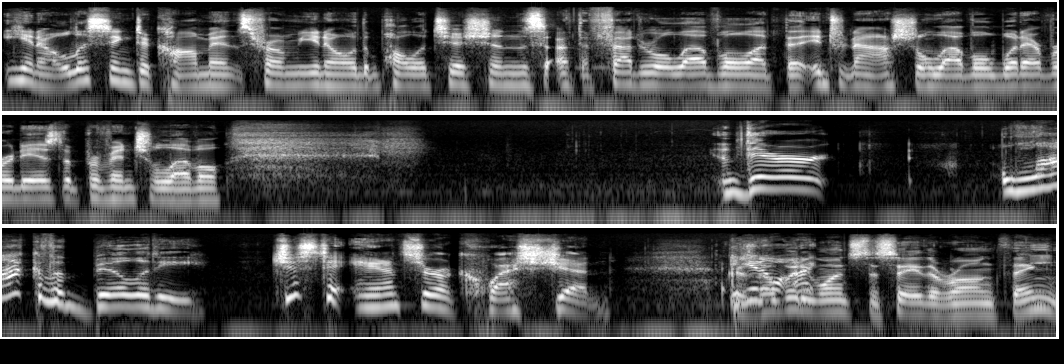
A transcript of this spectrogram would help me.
you know listening to comments from you know the politicians at the federal level, at the international level, whatever it is, the provincial level, their lack of ability just to answer a question. Because You know, nobody I- wants to say the wrong thing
